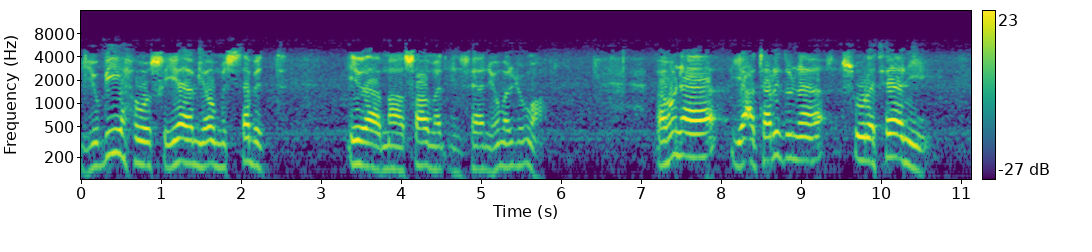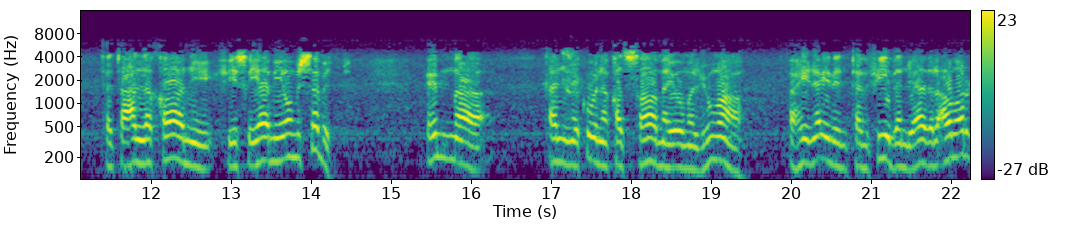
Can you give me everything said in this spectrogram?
يبيح صيام يوم السبت إذا ما صام الإنسان يوم الجمعة. فهنا يعترضنا سورتان تتعلقان في صيام يوم السبت. إما أن يكون قد صام يوم الجمعة فحينئذ تنفيذا لهذا الأمر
